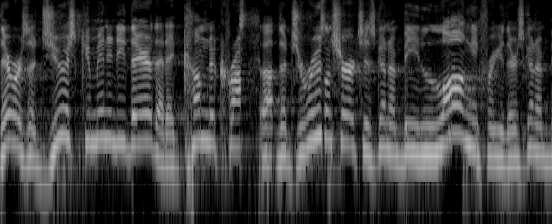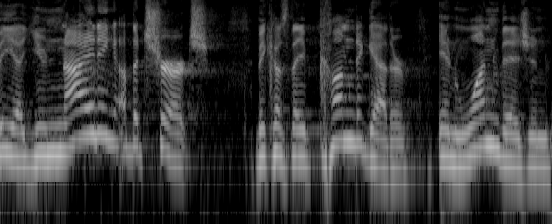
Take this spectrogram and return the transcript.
there was a Jewish community there that had come to Christ. Uh, the Jerusalem church is going to be longing for you. There's going to be a uniting of the church because they've come together in one vision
